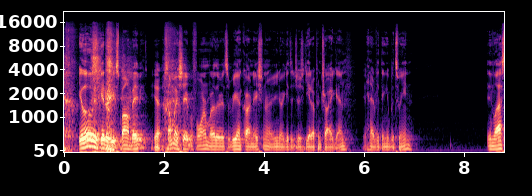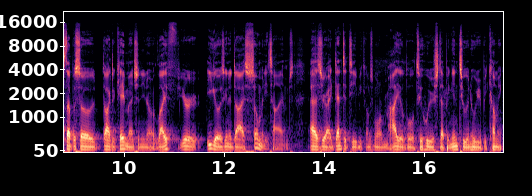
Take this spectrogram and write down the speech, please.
You'll always get a respawn, baby. Yeah. Some way, shape, or form, whether it's a reincarnation or you know, you get to just get up and try again yeah. and everything in between in last episode, Dr. K mentioned, you know, life, your ego is going to die so many times as your identity becomes more malleable to who you're stepping into and who you're becoming.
